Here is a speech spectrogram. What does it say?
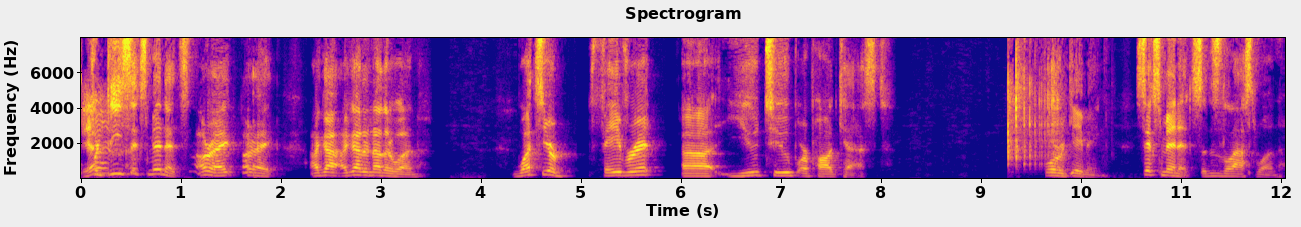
Yeah. For D six minutes. All right, all right. I got I got another one. What's your favorite uh, YouTube or podcast for gaming? Six minutes. So this is the last one.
